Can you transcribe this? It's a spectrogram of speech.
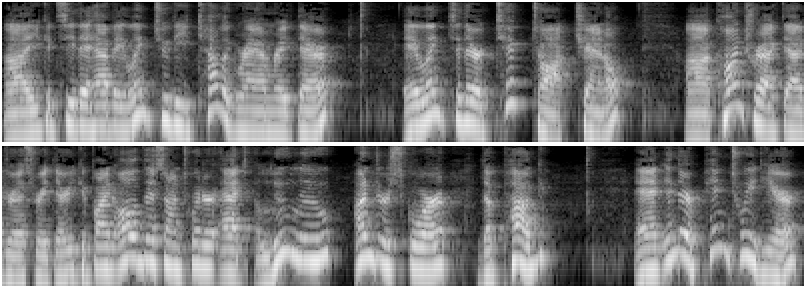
Uh, you can see they have a link to the Telegram right there, a link to their TikTok channel, uh, contract address right there. You can find all of this on Twitter at Loulou underscore the pug. And in their pinned tweet here,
